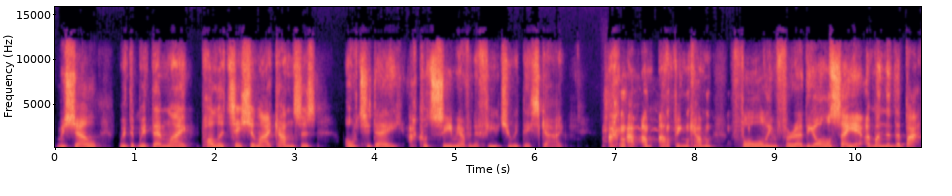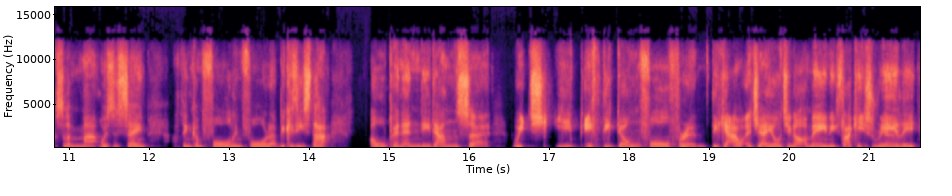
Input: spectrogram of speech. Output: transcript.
Michelle with with them like politician like answers. Oh, today I could see me having a future with this guy. I, I, I, think I'm falling for her. They all say it. And when the, the Bachelor, Matt was the same. I think I'm falling for her because it's that open ended answer which you, if they don't fall for him, they get out of jail. Do you know what I mean? It's like it's really. Yeah.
